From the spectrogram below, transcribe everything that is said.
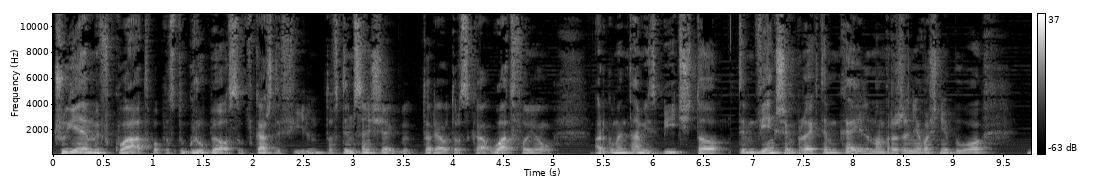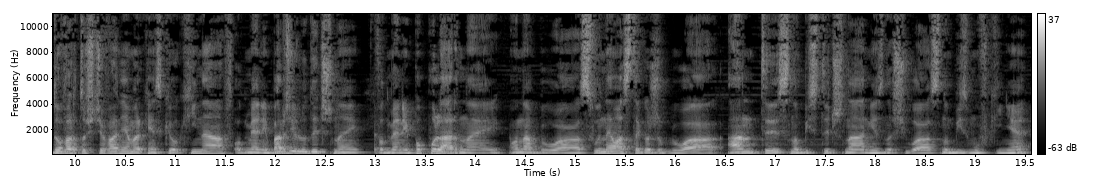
czujemy wkład po prostu grupy osób w każdy film, to w tym sensie jakby teoria autorska łatwo ją argumentami zbić, to tym większym projektem Cale mam wrażenie właśnie było dowartościowanie amerykańskiego kina w odmianie bardziej ludycznej, w odmianie popularnej. Ona była, słynęła z tego, że była antysnobistyczna, nie znosiła snobizmu w kinie.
